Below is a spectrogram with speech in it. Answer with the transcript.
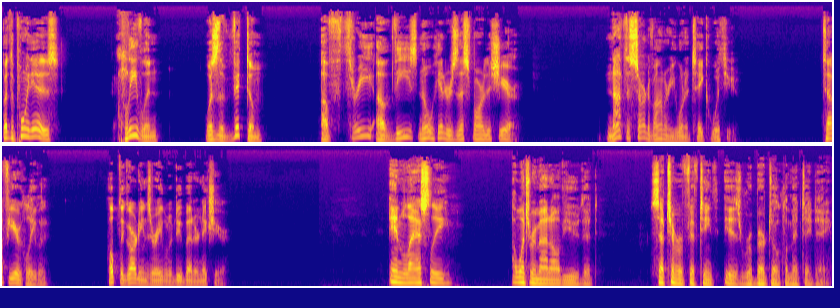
But the point is, Cleveland was the victim of three of these no hitters this far this year. Not the sort of honor you want to take with you. Tough year, Cleveland. Hope the Guardians are able to do better next year. And lastly, I want to remind all of you that September 15th is Roberto Clemente Day.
